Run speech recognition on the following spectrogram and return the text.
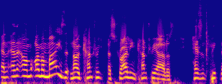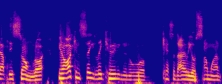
And and I'm I'm amazed that no country Australian country artist hasn't picked up this song. Right? You know, I can see Lee Kernaghan or Cassar-Daley or someone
